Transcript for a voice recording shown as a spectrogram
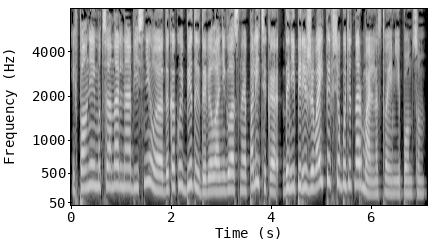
и вполне эмоционально объяснила, до какой беды довела негласная политика, да не переживай ты, все будет нормально с твоим японцем.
